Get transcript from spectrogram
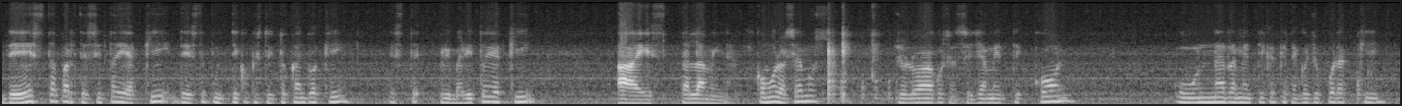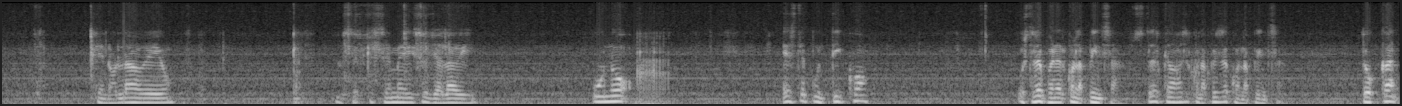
de esta partecita de aquí de este puntico que estoy tocando aquí este primerito de aquí a esta lámina. ¿cómo lo hacemos? yo lo hago sencillamente con una herramienta que tengo yo por aquí que no la veo. No sé qué se me hizo ya la vi. Uno este puntico usted le poner con la pinza. Ustedes que hacer con la pinza con la pinza. Tocan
